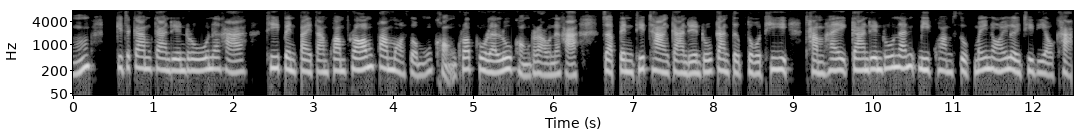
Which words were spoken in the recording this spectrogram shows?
ม กิจกรรมการเรียนรู้นะคะ ที่เป็นไปตามความพร้อมความเหมาะสมของครอบครัวและลูกของเรานะคะ จะเป็นทิศทางการเรียนรู้การเติบโตที่ทำให้การเรียนรู้นั้นมีความสุขไม่น้อยเลยทีเดียวค่ะ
